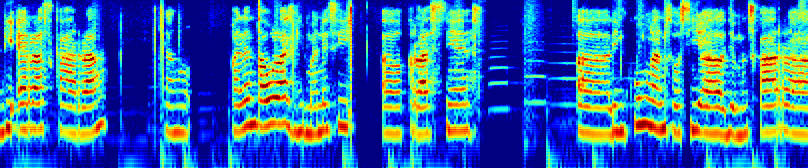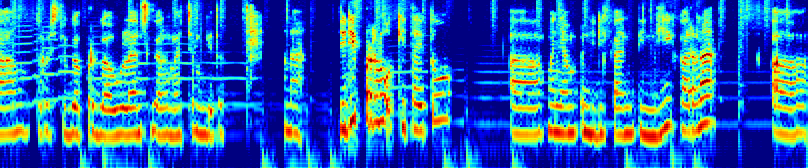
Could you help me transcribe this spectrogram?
di era sekarang yang kalian tau lah gimana sih uh, kerasnya uh, lingkungan sosial zaman sekarang, terus juga pergaulan segala macam gitu. Nah, jadi perlu kita itu uh, menyam pendidikan tinggi karena uh,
